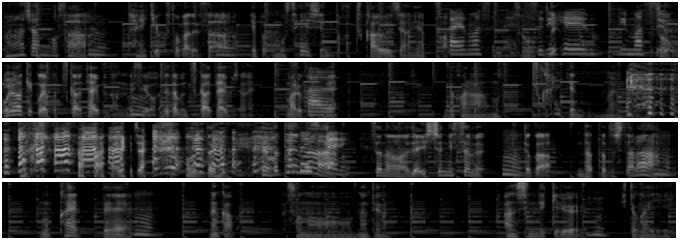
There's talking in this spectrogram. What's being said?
麻雀のさ、うん。対局とかでさ、うん。やっぱもう精神とか使うじゃんやっぱ。使えますね。すり減りますよね。俺は結構やっぱ使うタイプなんですよ、うで多分使うタイプじゃないマルコもね。だからもう疲れてんのよ いやじゃあ本当 に。例えばそのじゃあ一緒に住むうん。とかだったとしたら、うん。もう帰って、うん。なんかそのなんていうの？安心できるうん。人がいいか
